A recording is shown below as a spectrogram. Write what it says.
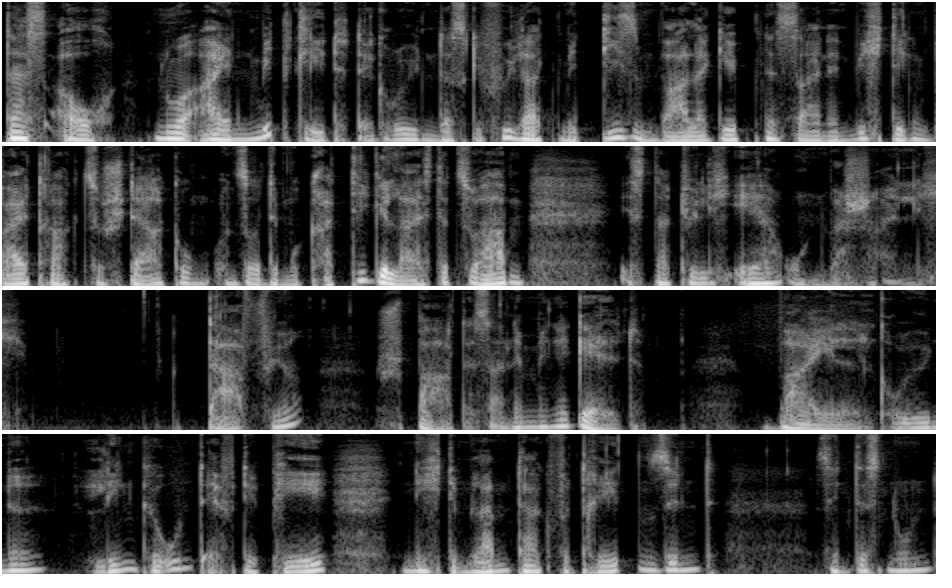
Dass auch nur ein Mitglied der Grünen das Gefühl hat, mit diesem Wahlergebnis einen wichtigen Beitrag zur Stärkung unserer Demokratie geleistet zu haben, ist natürlich eher unwahrscheinlich. Dafür spart es eine Menge Geld, weil Grüne Linke und FDP nicht im Landtag vertreten sind, sind es nun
